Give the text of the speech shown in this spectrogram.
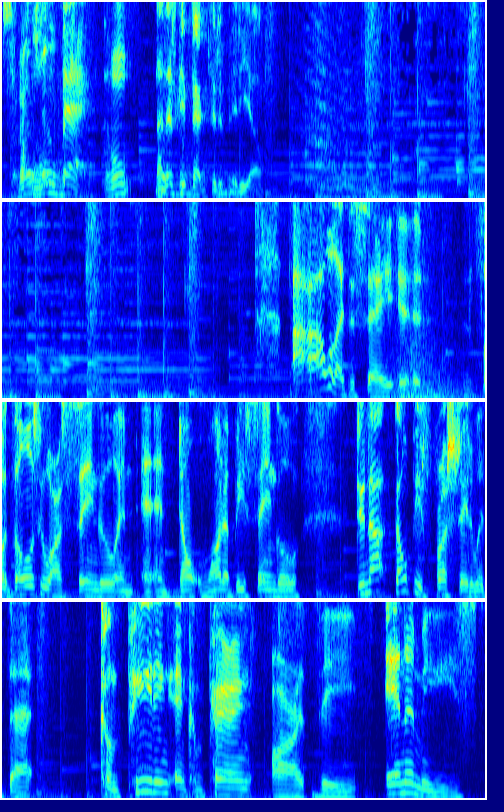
So don't hold back. Don't. Now, let's get back to the video. I, I would like to say, it, for those who are single and, and don't want to be single, do not don't be frustrated with that. Competing and comparing are the enemies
